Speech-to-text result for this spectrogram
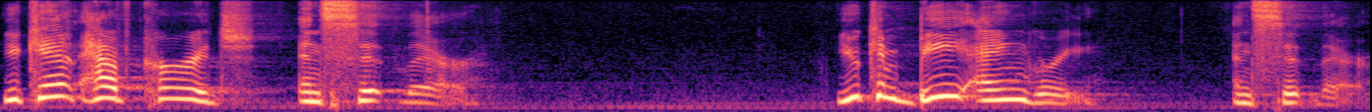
You can't have courage and sit there. You can be angry and sit there.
